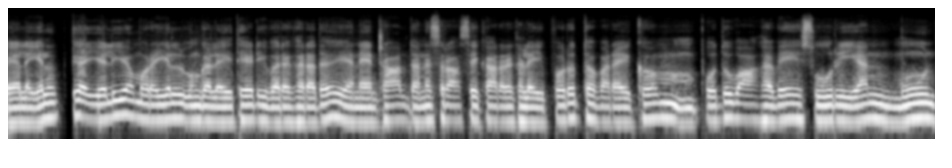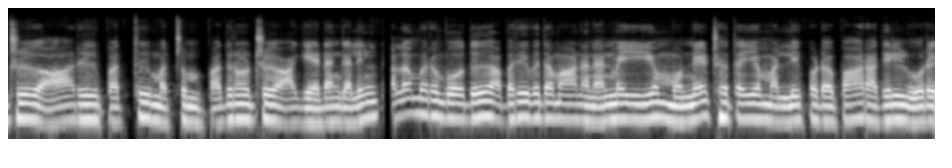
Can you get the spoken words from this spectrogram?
வேளையில் மிக எளிய முறையில் உங்களை தேடி வருகிறது. ஏனென்றால் தனுசு ராசிக்காரர்களை பொறுத்த வரைக்கும் பொதுவாகவே சூரியன் மூன்று ஆறு பத்து மற்றும் பதினொன்று ஆகிய இடங்களில் பலம் வரும்போது அபரிவிதமான நன்மையையும் முன்னேற்றத்தையும் அள்ளி கொடுப்பார். அதில் ஒரு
